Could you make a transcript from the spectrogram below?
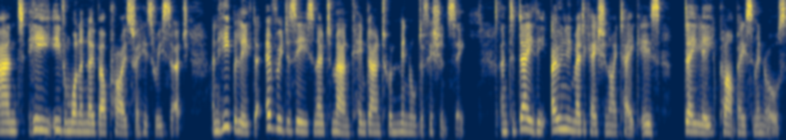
And he even won a Nobel Prize for his research. And he believed that every disease known to man came down to a mineral deficiency. And today, the only medication I take is daily plant based minerals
